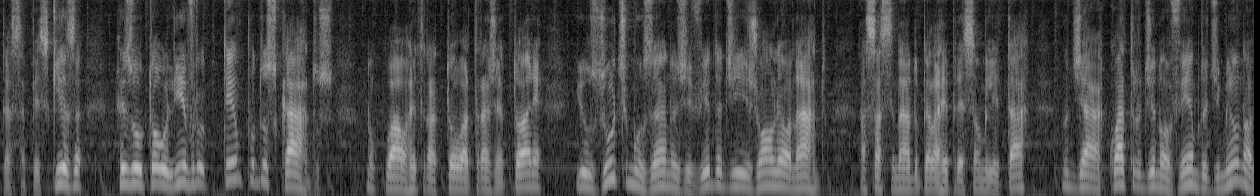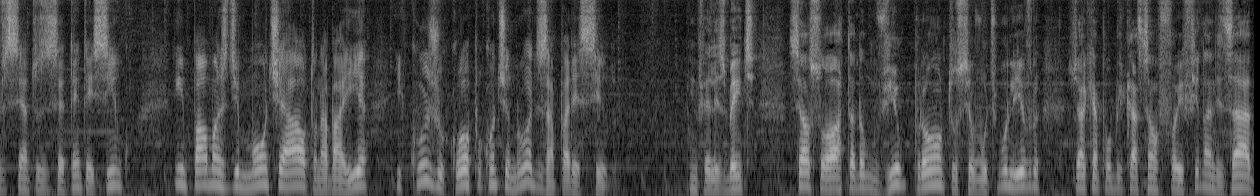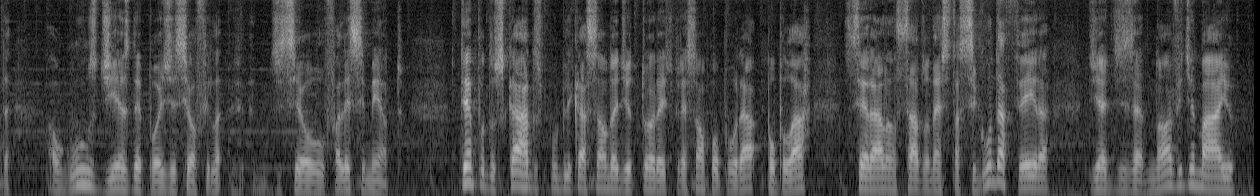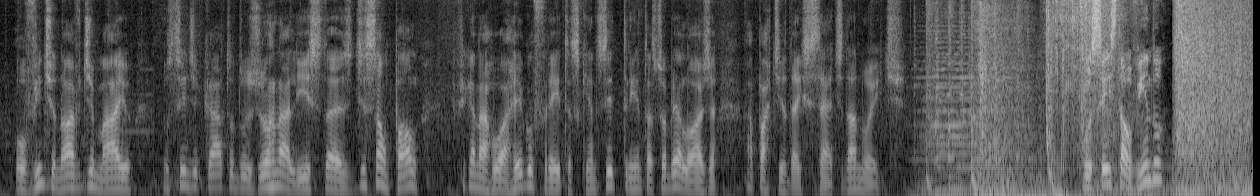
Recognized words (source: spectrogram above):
Dessa pesquisa resultou o livro Tempo dos Cardos, no qual retratou a trajetória e os últimos anos de vida de João Leonardo, assassinado pela repressão militar no dia 4 de novembro de 1975 em Palmas de Monte Alto, na Bahia, e cujo corpo continua desaparecido. Infelizmente, Celso Horta não viu pronto o seu último livro, já que a publicação foi finalizada alguns dias depois de seu, de seu falecimento. Tempo dos Cardos, publicação da editora Expressão Popular, será lançado nesta segunda-feira, dia 19 de maio, ou 29 de maio, no Sindicato dos Jornalistas de São Paulo, Fica na rua Rego Freitas, 530, sobre a loja, a partir das 7 da noite. Você está ouvindo?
